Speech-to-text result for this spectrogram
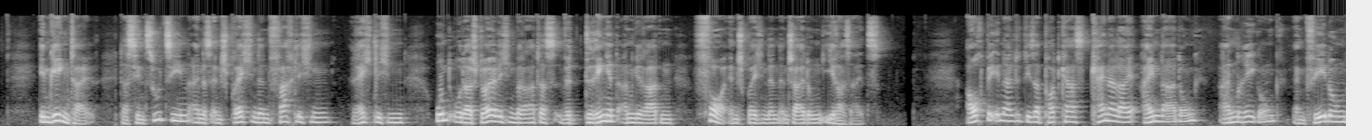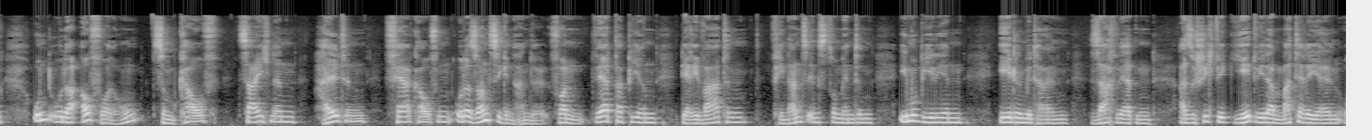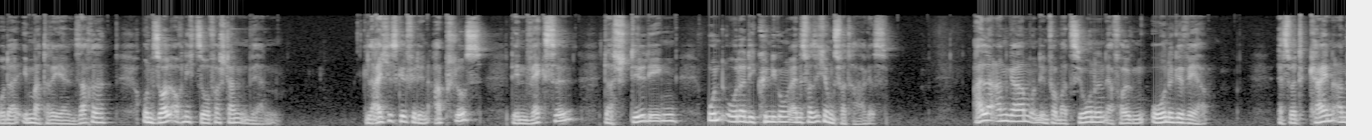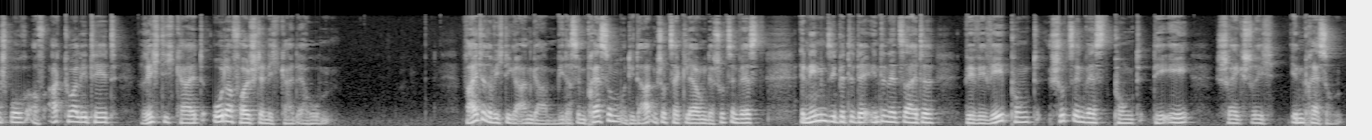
Im Gegenteil, das Hinzuziehen eines entsprechenden fachlichen, rechtlichen und oder steuerlichen Beraters wird dringend angeraten vor entsprechenden Entscheidungen ihrerseits. Auch beinhaltet dieser Podcast keinerlei Einladung, Anregung, Empfehlung und oder Aufforderung zum Kauf, Zeichnen, Halten, Verkaufen oder sonstigen Handel von Wertpapieren, Derivaten, Finanzinstrumenten, Immobilien, Edelmetallen, Sachwerten also schlichtweg jedweder materiellen oder immateriellen Sache und soll auch nicht so verstanden werden. Gleiches gilt für den Abschluss, den Wechsel, das Stilllegen und oder die Kündigung eines Versicherungsvertrages. Alle Angaben und Informationen erfolgen ohne Gewähr. Es wird kein Anspruch auf Aktualität, Richtigkeit oder Vollständigkeit erhoben. Weitere wichtige Angaben wie das Impressum und die Datenschutzerklärung der Schutzinvest entnehmen Sie bitte der Internetseite www.schutzinvest.de-impressum.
